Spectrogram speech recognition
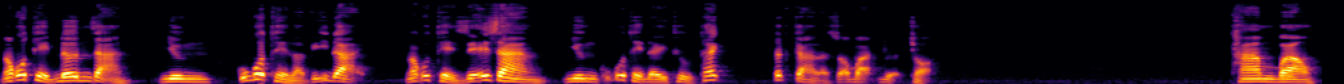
Nó có thể đơn giản nhưng cũng có thể là vĩ đại, nó có thể dễ dàng nhưng cũng có thể đầy thử thách, tất cả là do bạn lựa chọn. Tham bao,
